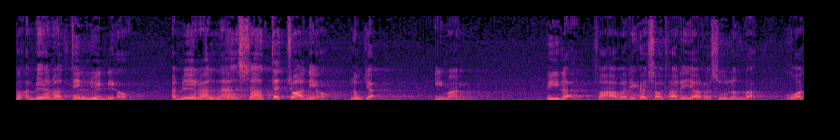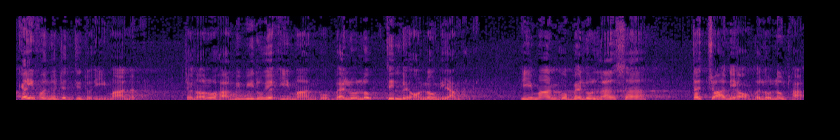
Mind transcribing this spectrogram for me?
ကိုအမြဲတမ်းတင့်လွင်နေအောင်အမြဲတမ်းလမ်းဆန်းတက်ကြွနေအောင်လုပ်ကြအီမန်ကိုပြီးလာဆဟာဘာတွေကလျှောက်ထားတယ်ယာရဆူလလာဝကိဖနုဂျဒ်ဒူအီမာနန်ကျွန်တော်တို့ဟာမိမိတို့ရဲ့အီမန်ကိုဘယ်လိုလုပ်တင့်လွင်အောင်လုပ်နေရမှာလဲအီမန်ကိုဘယ်လိုလမ်းဆန်းတက်ကြွနေအောင်ဘယ်လိုလုပ်ထား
